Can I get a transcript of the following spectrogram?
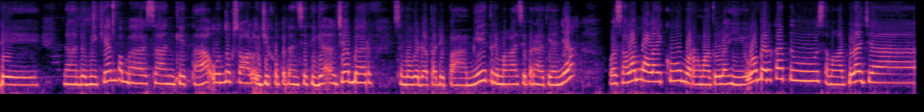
D. Nah, demikian pembahasan kita untuk soal uji kompetensi 3 aljabar. Semoga dapat dipahami. Terima kasih perhatiannya. Wassalamualaikum warahmatullahi wabarakatuh. Semangat belajar.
